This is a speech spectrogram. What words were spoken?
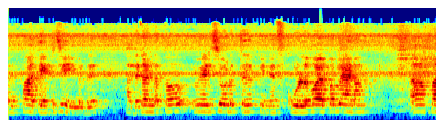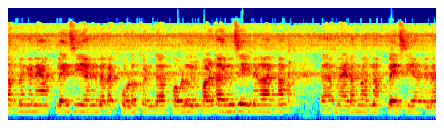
ഹൂപ്പ് ആദ്യമായിട്ട് ചെയ്യുന്നത്. അത് കണ്ടപ്പോ മേടിച്ചു കൊടുത്ത് പിന്നെ സ്കൂളിൽ പോയപ്പോ മാഡം പറഞ്ഞു ഇങ്ങനെ അപ്ലൈ ചെയ്യാൻ അങ്ങനെ റെക്കോർഡൊക്കെ ഉണ്ട്. അപ്പോൾ അവൾ ഒരുപാട് ടൈം ചെയ്യുന്ന കാരണം മാഡം പറഞ്ഞ് അപ്ലൈ ചെയ്യാൻ അങ്ങനെ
